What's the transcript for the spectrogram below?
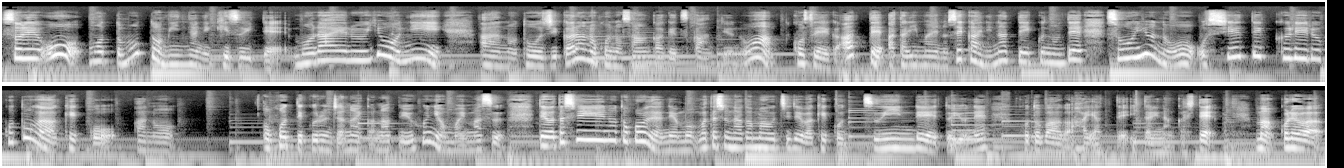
それをもっともっとみんなに気づいてもらえるようにあの当時からのこの3ヶ月間っていうのは個性があって当たり前の世界になっていくのでそういうのを教えてくれることが結構あの起こってくるんじゃないかなというふうに思います。で私のところではねもう私の仲間内では結構ツインレイというね言葉が流行っていたりなんかしてまあこれは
